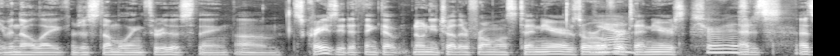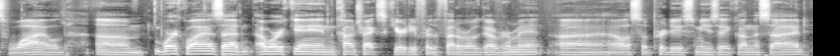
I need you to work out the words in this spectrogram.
even though like we're just stumbling through this thing um, it's crazy to think that we've known each other for almost 10 years or Yeah. over 10 years Sure is. that's that's wild um, work wise I, I work in contract security for the federal government uh, i also produce music on the side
